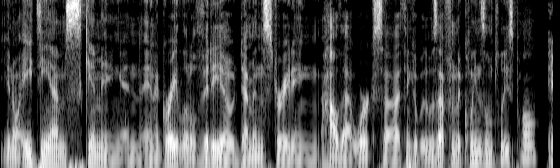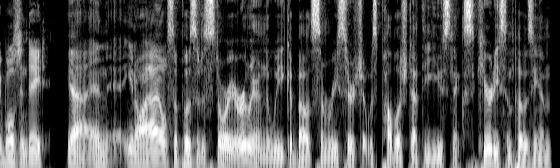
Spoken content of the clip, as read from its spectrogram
you know ATM skimming and, and a great little video demonstrating how that works. Uh, I think it was, was that from the Queensland Police, Paul. It was indeed. Yeah, and you know, I also posted a story earlier in the week about some research that was published at the Usenix Security Symposium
